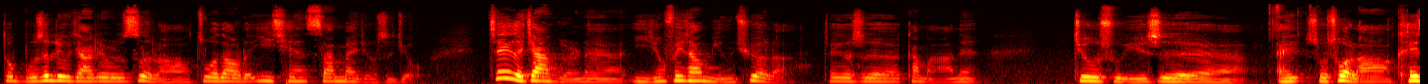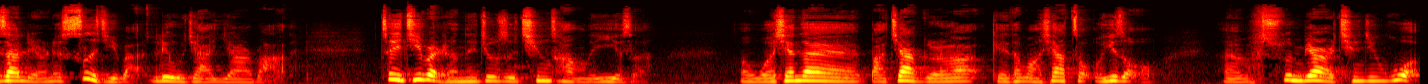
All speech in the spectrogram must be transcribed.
都不是六加六十四了啊，做到了一千三百九十九，这个价格呢已经非常明确了，这个是干嘛呢？就属于是，哎，说错了啊！K 三零的四 G 版六加一二八的，这基本上呢就是清仓的意思。呃，我现在把价格给它往下走一走，呃，顺便清清货。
